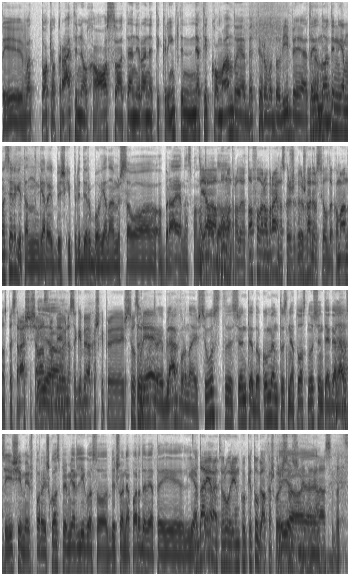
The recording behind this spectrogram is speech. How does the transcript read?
tai va tokio kratinio chaoso ten yra ne tik rinkti, ne tik komandoje, bet ir vadovybėje. Tai ten- Nottinghamas irgi ten gerai biški pridirbo vienam iš savo O'Brienas, man atrodo. Buvo, man atrodo, Toffel ir O'Brienas, kur iš Huddersfieldo komandos pasirašė šią vasarą, bet jau nesugebėjo kažkaip išsiųsti. Turėjo į Blackburną išsiųsti, siuntė dokumentus, ne tuos nusintė, galiausiai išėmė iš paraiškos Premier lygos, o bičio nepardavė, tai lieka. Nu, dar yra atvirų rinkų, kitų gal kažkur išsiųsti, jo, jo. galiausiai, bet...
